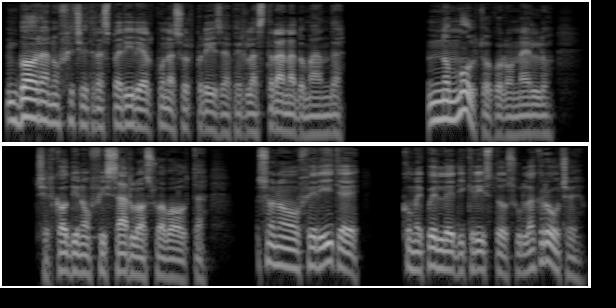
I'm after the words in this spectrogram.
Bora non fece trasparire alcuna sorpresa per la strana domanda. Non molto, colonnello. Cercò di non fissarlo a sua volta. Sono ferite come quelle di Cristo sulla croce,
